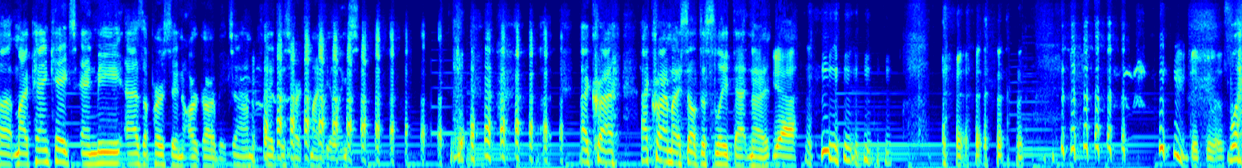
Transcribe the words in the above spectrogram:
uh, my pancakes and me as a person are garbage. Um, it just hurts my feelings. I cry. I cry myself to sleep that night. yeah. Ridiculous. What?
